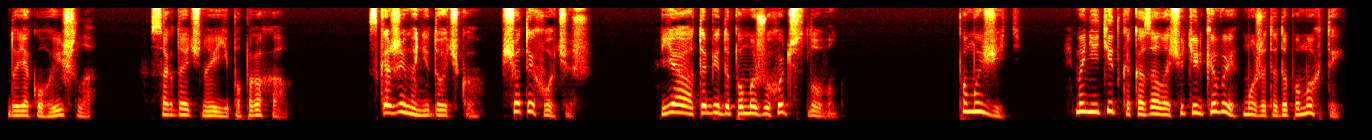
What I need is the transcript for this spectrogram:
до якого йшла, сердечно її попрохав. Скажи мені, дочко, що ти хочеш? Я тобі допоможу хоч словом. Поможіть. Мені тітка казала, що тільки ви можете допомогти.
